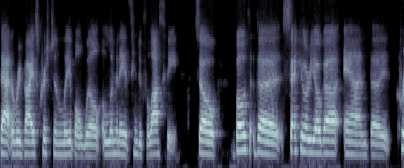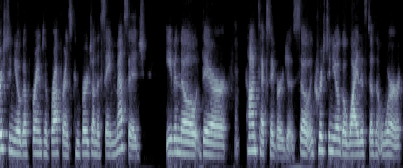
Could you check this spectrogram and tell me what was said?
that a revised Christian label will eliminate its Hindu philosophy. So both the secular yoga and the Christian yoga frames of reference converge on the same message, even though their context diverges. So in Christian yoga, why this doesn't work,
